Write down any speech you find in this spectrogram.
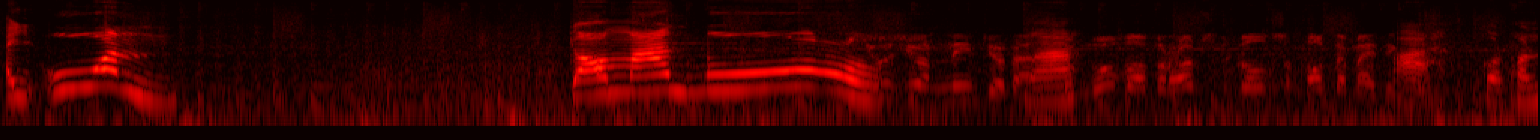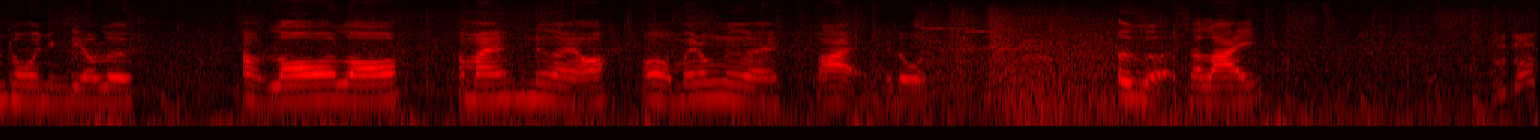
ไอ้อ้วน จอมมานบู Use your ninja Ma. dance to move over obstacles ไป automatically. กดคอนโทรลอย่างเดียวเลยอ้าวรอรอทำไมเหนื่อยเหรอเออไม่ต้องเหนื่อยไปกระโดดเออสไลด์ Do not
